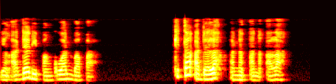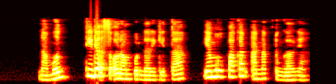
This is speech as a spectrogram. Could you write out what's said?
yang ada di pangkuan Bapa. Kita adalah anak-anak Allah. Namun, tidak seorang pun dari kita yang merupakan anak tunggalnya.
